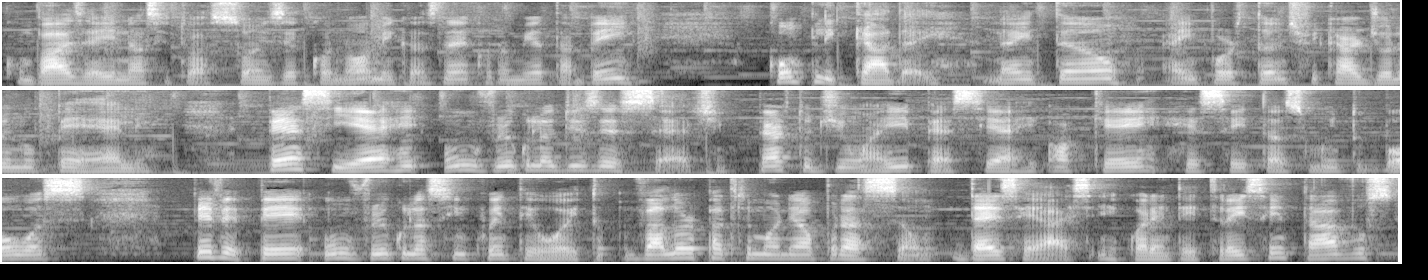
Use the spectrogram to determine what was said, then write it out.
Com base aí nas situações econômicas, né? A economia tá bem complicada aí, né? Então, é importante ficar de olho no PL. PSR 1,17, perto de 1 aí, PSR ok, receitas muito boas. PVP 1,58, valor patrimonial por ação R$ 10,43,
